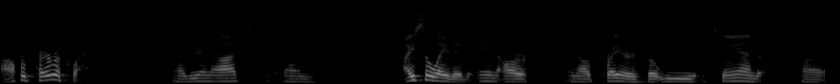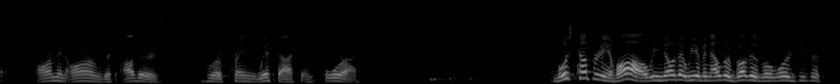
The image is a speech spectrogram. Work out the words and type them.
offer prayer requests. Uh, we are not um, isolated in our, in our prayers, but we stand uh, arm in arm with others who are praying with us and for us. Most comforting of all, we know that we have an elder brother, the Lord Jesus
